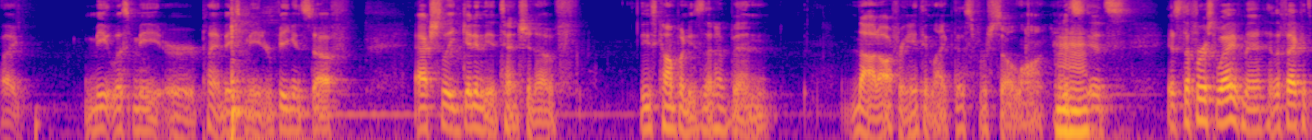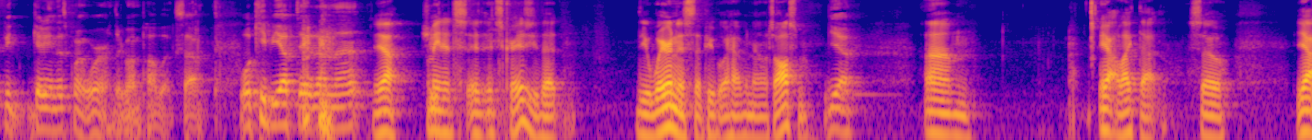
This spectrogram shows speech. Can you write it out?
like meatless meat or plant-based meat or vegan stuff actually getting the attention of these companies that have been not offering anything like this for so long. Mm-hmm. It's it's it's the first wave, man, and the fact it's be getting to this point where they're going public. So we'll keep you updated on that. Yeah, I mean it's it, it's crazy that the awareness that people are having now. It's awesome. Yeah, Um, yeah, I like that. So, yeah,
